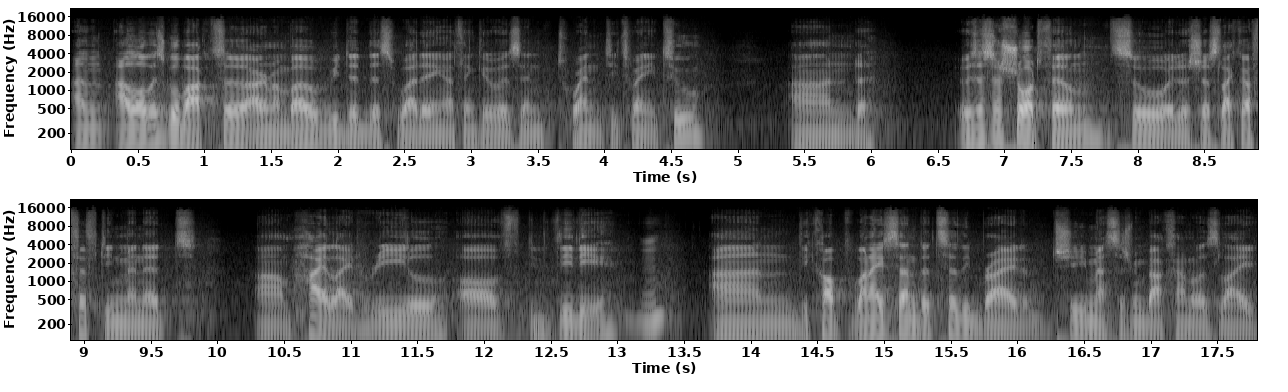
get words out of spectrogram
and I'll always go back to. I remember we did this wedding. I think it was in 2022, and it was just a short film. So it was just like a 15 minute um, highlight reel of the, the day. And the cop, when I sent it to the bride, she messaged me back and was like,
